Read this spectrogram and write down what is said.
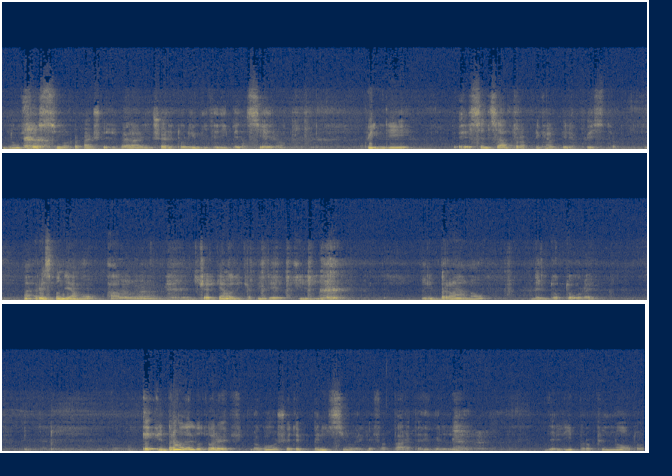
non fossimo capaci di superare un certo limite di pensiero. Quindi è senz'altro applicabile a questo. Ma rispondiamo al... cerchiamo di capire il, il brano del dottore e il brano del dottore lo conoscete benissimo perché fa parte quel, del libro più noto,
